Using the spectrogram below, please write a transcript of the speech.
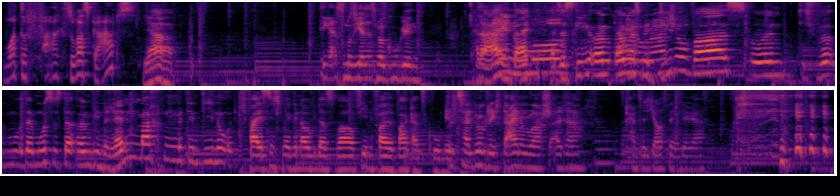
What the fuck? Sowas gab's? Ja. Digga, das muss ich jetzt erstmal googeln. Keine Ahnung. Dino. Di- Also es ging irg irgendwas Dino mit. Dino war's und ich dann musstest da irgendwie ein Rennen machen mit dem Dino und ich weiß nicht mehr genau, wie das war. Auf jeden Fall war ganz komisch. Gibt's halt wirklich Dino Rush, Alter. Kannst du dich ausdenken, Digga.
